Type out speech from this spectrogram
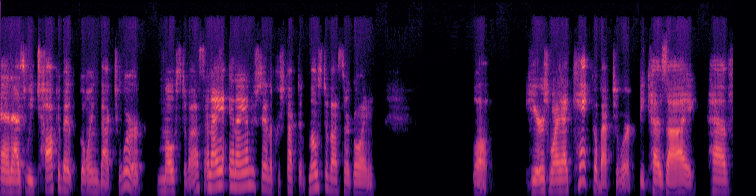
and as we talk about going back to work most of us and i and i understand the perspective most of us are going well here's why I can't go back to work because I have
